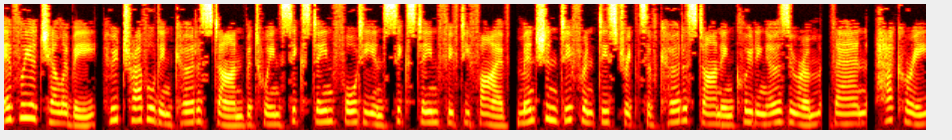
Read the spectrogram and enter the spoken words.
Evliya Çelebi, who traveled in Kurdistan between 1640 and 1655, mentioned different districts of Kurdistan including Erzurum, Van, Hakkari,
